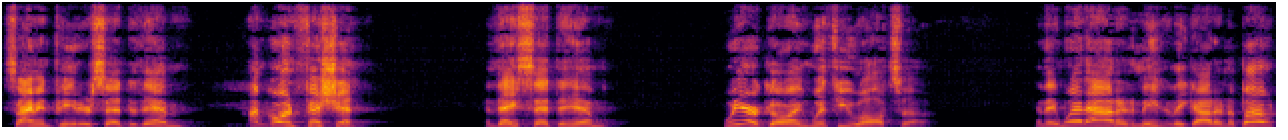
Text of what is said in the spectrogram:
Simon Peter said to them, I'm going fishing. And they said to him, We are going with you also. And they went out and immediately got in a boat,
